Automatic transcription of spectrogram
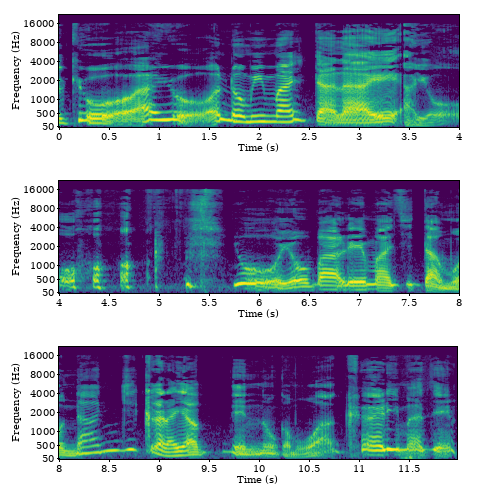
今日はよう、飲みましたな、え、あよ、よう呼ばれました。もう何時からやってんのかもわかりません。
